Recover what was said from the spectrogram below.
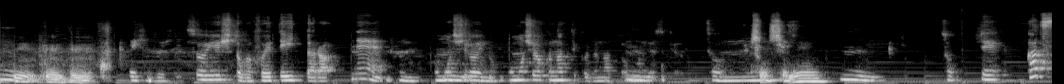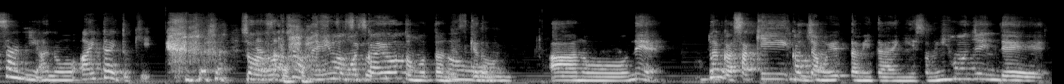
うんうんうんうん。ぜひぜひそういう人が増えていったら、ねうん、面白いの、面白くなってくるなと思うんですけど。そううんそうですよね。うん、そうで勝さんにあの会いたい時。そう、皆さん私はね、今もう一回言おうと思ったんですけど、うん。あのね、なんかさっきかっちゃんも言ったみたいに、その日本人で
